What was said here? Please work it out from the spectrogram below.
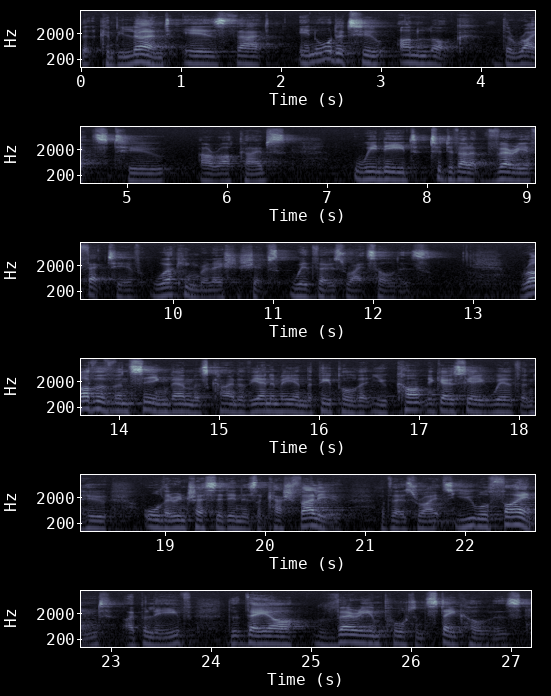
that can be learned is that in order to unlock the rights to our archives, we need to develop very effective working relationships with those rights holders. Rather than seeing them as kind of the enemy and the people that you can't negotiate with and who all they're interested in is the cash value of those rights, you will find, I believe, that they are very important stakeholders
